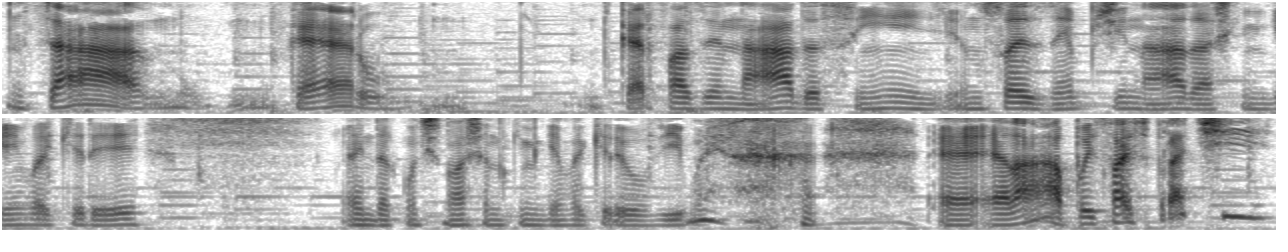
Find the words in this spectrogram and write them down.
Disse, ah, não, quero, não quero fazer nada assim, eu não sou exemplo de nada, acho que ninguém vai querer. Ainda continuo achando que ninguém vai querer ouvir, mas é, ela, ah, pois faz pra ti.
